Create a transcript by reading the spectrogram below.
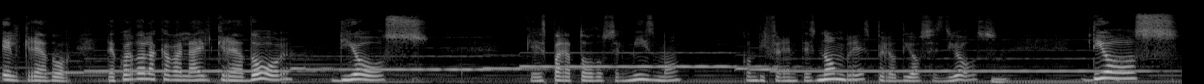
el Creador. De acuerdo a la Kabbalah, el Creador, Dios, que es para todos el mismo, con diferentes nombres, pero Dios es Dios. Mm. Dios,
